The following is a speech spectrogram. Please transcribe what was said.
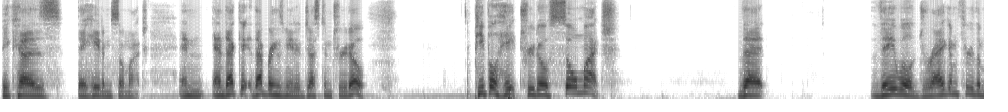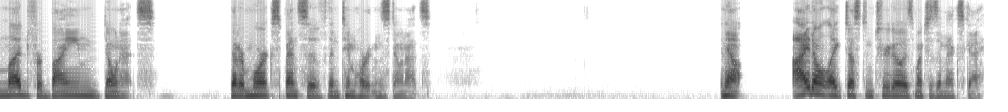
because they hate him so much. And and that that brings me to Justin Trudeau. People hate Trudeau so much that they will drag him through the mud for buying donuts that are more expensive than Tim Hortons donuts. Now, I don't like Justin Trudeau as much as the next guy.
